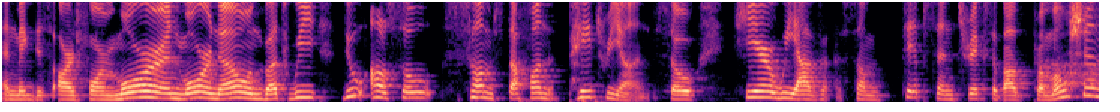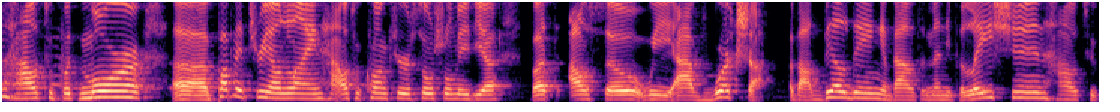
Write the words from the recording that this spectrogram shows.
and make this art form more and more known. But we do also some stuff on patreon. So here we have some tips and tricks about promotion, how to put more uh, puppetry online, how to conquer social media, but also we have workshop about building, about manipulation, how to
